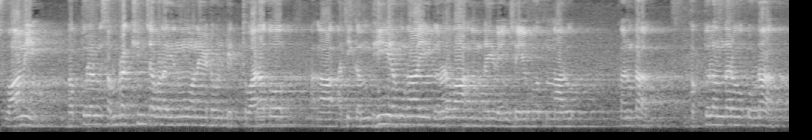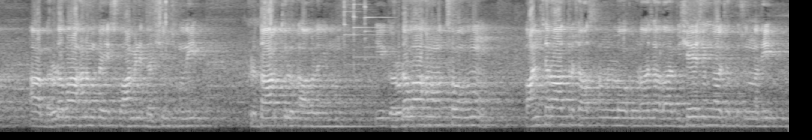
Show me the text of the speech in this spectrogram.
స్వామి భక్తులను సంరక్షించవలయను అనేటువంటి త్వరతో అతి గంభీరముగా ఈ గరుడ వాహనంపై వేంచేయబోతున్నారు కనుక భక్తులందరూ కూడా ఆ గరుడ వాహనంపై స్వామిని దర్శించుకుని కృతార్థులు కావలేను. ఈ గరుడ వాహనోత్సవమును పాంచరాత్ర శాస్త్రంలో కూడా చాలా విశేషంగా చెప్పుచున్నది.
